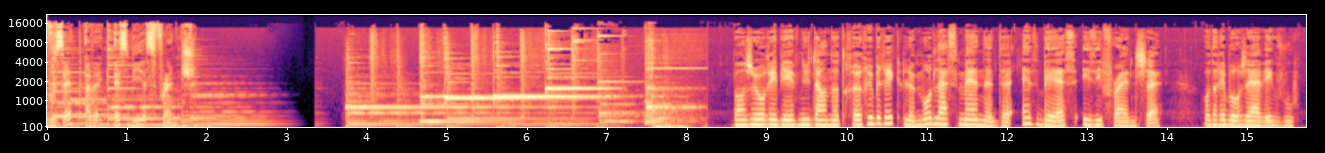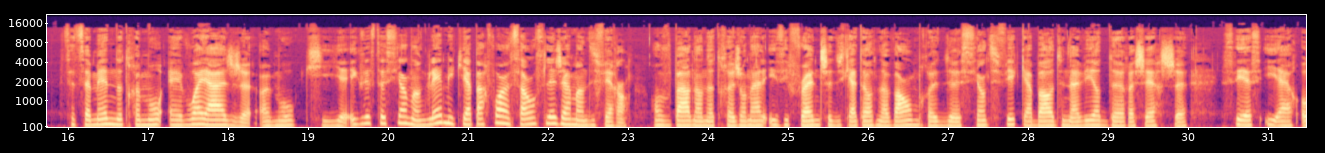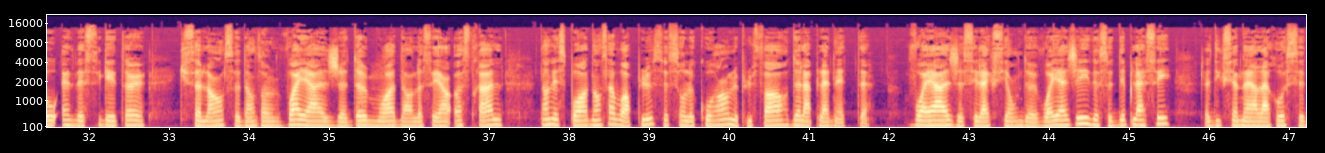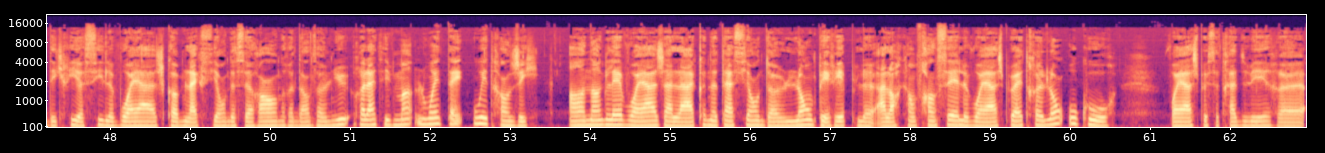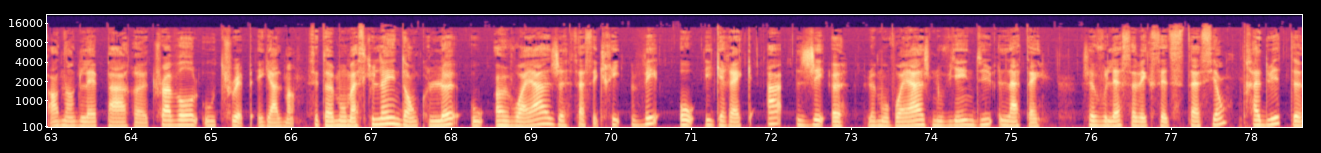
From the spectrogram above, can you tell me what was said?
Vous êtes avec SBS French. Bonjour et bienvenue dans notre rubrique Le mot de la semaine de SBS Easy French. Audrey Bourget avec vous. Cette semaine, notre mot est voyage, un mot qui existe aussi en anglais mais qui a parfois un sens légèrement différent. On vous parle dans notre journal Easy French du 14 novembre de scientifiques à bord du navire de recherche CSIRO Investigator qui se lance dans un voyage d'un mois dans l'océan austral dans l'espoir d'en savoir plus sur le courant le plus fort de la planète. Voyage, c'est l'action de voyager, de se déplacer. Le dictionnaire Larousse décrit aussi le voyage comme l'action de se rendre dans un lieu relativement lointain ou étranger. En anglais, voyage a la connotation d'un long périple, alors qu'en français, le voyage peut être long ou court. Voyage peut se traduire euh, en anglais par euh, travel ou trip également. C'est un mot masculin, donc le ou un voyage, ça s'écrit V O-Y-A-G-E. Le mot voyage nous vient du latin. Je vous laisse avec cette citation traduite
